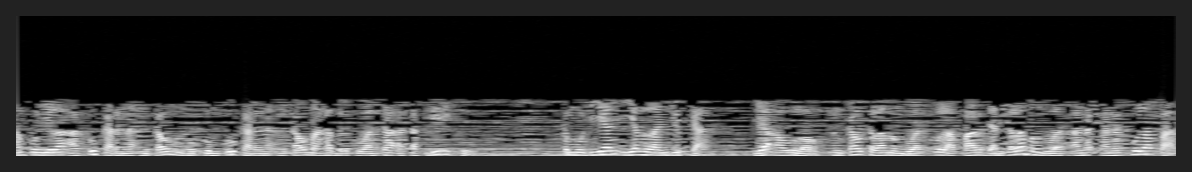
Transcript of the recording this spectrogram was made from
ampunilah aku karena engkau menghukumku karena engkau maha berkuasa atas diriku. Kemudian ia melanjutkan, Ya Allah, engkau telah membuatku lapar dan telah membuat anak-anakku lapar.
